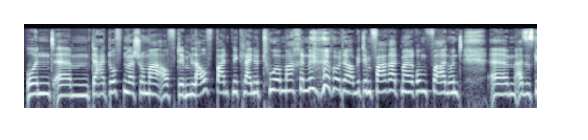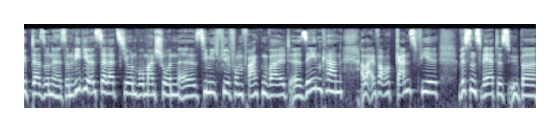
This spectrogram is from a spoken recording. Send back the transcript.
und ähm, da durften wir schon mal auf dem Laufband eine kleine Tour machen oder mit dem Fahrrad mal rumfahren und ähm, also es gibt da so eine, so eine Videoinstallation, wo man schon äh, ziemlich viel vom Frankenwald äh, sehen kann, aber einfach auch ganz viel Wissenswertes über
